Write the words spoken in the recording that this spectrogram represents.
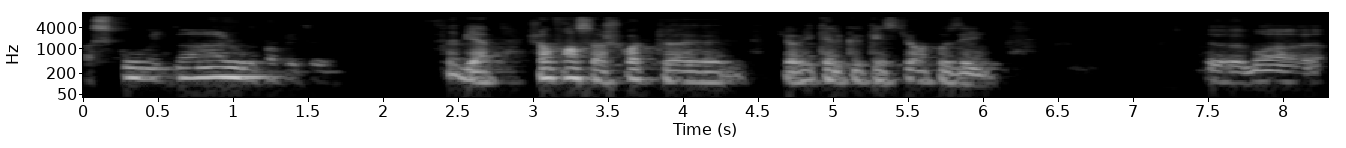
Asco Métal ou papeterie. Très bien. Jean-François, je crois que tu avais quelques questions à poser. Euh, moi,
